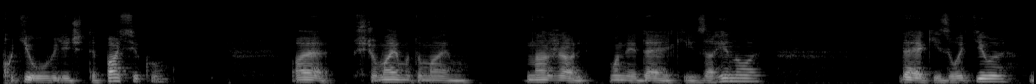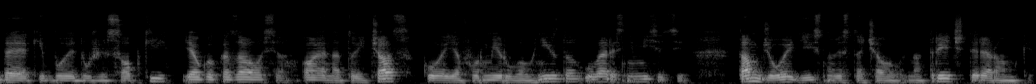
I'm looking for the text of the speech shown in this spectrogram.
хотів увеличити пасіку. Але що маємо, то маємо. На жаль, вони деякі загинули, деякі злетіли, деякі були дуже слабкі, як оказалося. Але на той час, коли я формірував гнізда у вересні місяці, там бджоли дійсно вистачало на 3-4 рамки.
